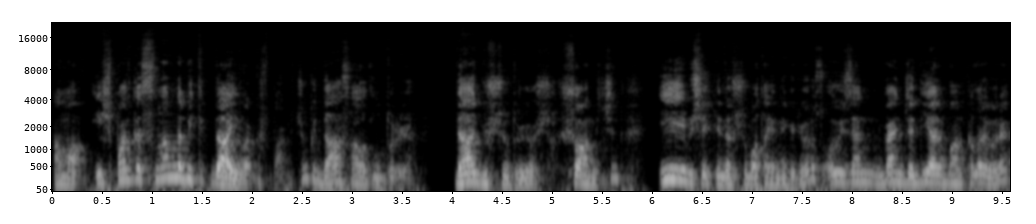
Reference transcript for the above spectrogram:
Ama İş Bankası'ndan da bir tık daha iyi Vakıfbank. Çünkü daha sağlıklı duruyor. Daha güçlü duruyor şu, şu an için iyi bir şekilde Şubat ayına giriyoruz. O yüzden bence diğer bankalara göre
